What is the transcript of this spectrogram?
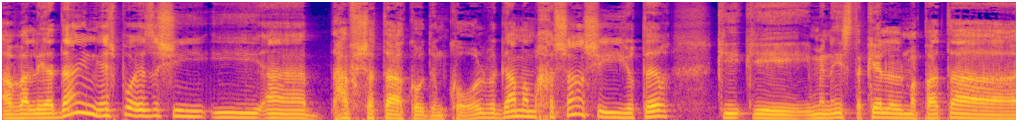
אבל עדיין יש פה איזושהי אה, הפשטה קודם כל, וגם המחשה שהיא יותר, כי, כי אם אני אסתכל על מפת ה,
